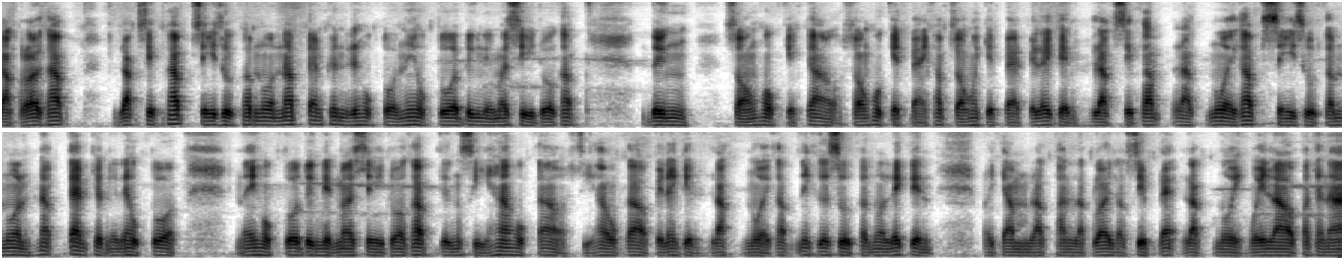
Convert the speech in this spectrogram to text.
หลักร้อยครับหลักสิบครับสี่สูตรคำนวณนับแต้มเพียงได้หกตัวให้หกตัวดึงเด่นมาสี่ตัวครับ ดึง สองหกเจ็ดเก้าสองหกเจ็ดแปดครับสองหกเจ็ดแปดเป็นเลขเด่น หลักสิบครับ หลักหน่วยครับสี่สูตรคำนวณ นับแต้มเฉลี่ยในหกตัว ในหกตัวดึงเด่นมาสี่ตัวครับ ดึงสี่ห้าหกเก้าสี่ห้าหกเก้าเป็นเลขเด่น หลักหน่วยครับ นี่คือสูตรคำนวณเลขเด่น ประจำหลักพัน หลักร้อย หลักสิบและหลักหน่วยหวยลาว พัฒนา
